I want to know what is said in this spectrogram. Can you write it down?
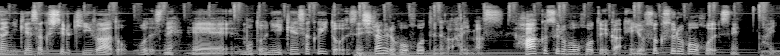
際に検索しているキーワードをですね、えー、元に検索意図をですね、調べる方法っていうのがあります。把握する方法というか、予測する方法ですね。はい。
